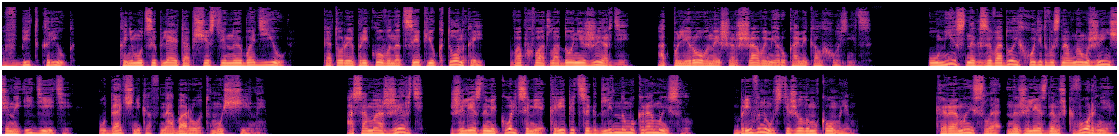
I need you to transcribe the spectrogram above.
вбит крюк. К нему цепляют общественную бадью, которая прикована цепью к тонкой, в обхват ладони жерди, отполированной шершавыми руками колхозниц. У местных за водой ходят в основном женщины и дети, удачников, наоборот, мужчины. А сама жердь железными кольцами крепится к длинному коромыслу, бревну с тяжелым комлем. Коромысло на железном шкворне,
